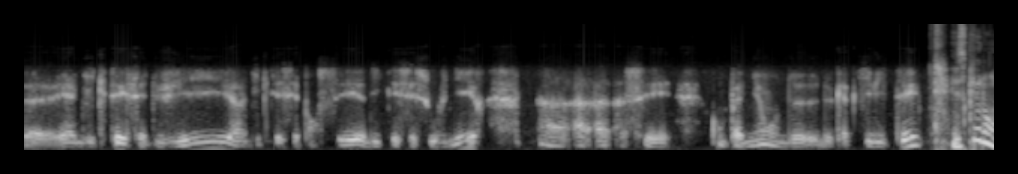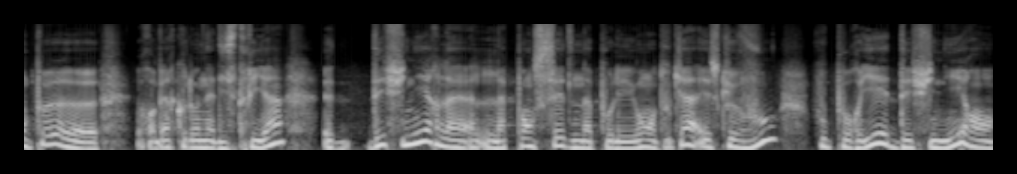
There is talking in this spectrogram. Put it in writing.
euh, et à dicter cette vie, à dicter ses pensées, à dicter ses souvenirs à, ses compagnons de, captivité. Est-ce que l'on peut, euh, Robert Colonna d'Istria, euh, définir la, pensée de Napoléon En tout cas, est-ce que vous, vous pourriez définir en,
